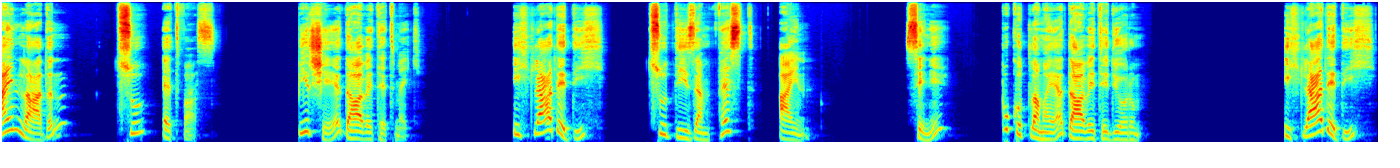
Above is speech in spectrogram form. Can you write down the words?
Einladen zu etwas. Bir şeye davet etmek. Ich lade dich zu diesem Fest ein. Seni bu kutlamaya davet ediyorum. Ich lade dich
